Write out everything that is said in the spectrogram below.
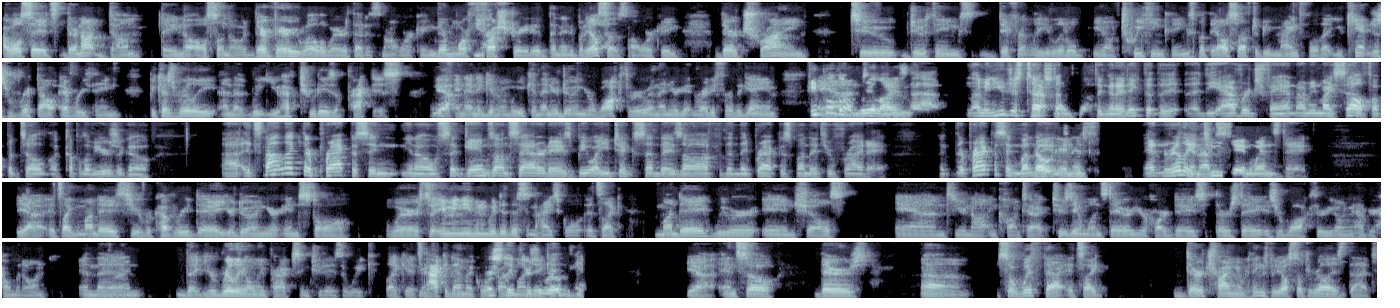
i will say it's they're not dumb they know, also know they're very well aware that it's not working they're more yeah. frustrated than anybody else that it's not working they're trying to do things differently, little, you know, tweaking things, but they also have to be mindful that you can't just rip out everything because really, and a week you have two days of practice Yeah. in any given week, and then you're doing your walkthrough, and then you're getting ready for the game. People don't realize you- that. I mean, you just Yeah. touched on something that I think that the uh, the average fan, I mean, myself up until a couple of years ago, uh, it's not like they're practicing, you know, games on Saturdays. BYU takes Sundays off, and then they practice Monday through Friday. Like they're practicing Monday No, and, and and really and Tuesday and Wednesday. Yeah, it's like Monday's your recovery day. You're doing your install. Where so I mean, even we did this in high school. It's like Monday we were in shells, and you're not in contact. Tuesday and Wednesday are your hard days. Thursday is your walkthrough. You don't even have your helmet on, and then like you're really only practicing two days a week. Like it's Yeah. academic work Especially on Monday. the Yeah, and so there's um so with that, it's like they're trying different things, but you also have to realize that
